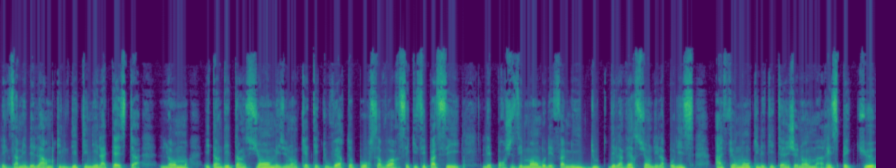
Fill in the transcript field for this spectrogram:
L'examen des larmes qu'il détenait l'atteste. L'homme est en détention, mais une enquête est ouverte pour savoir ce qui s'est passé. Les proches et membres des familles doutent de la version de la police, affirmant qu'il était un jeune homme respectueux,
